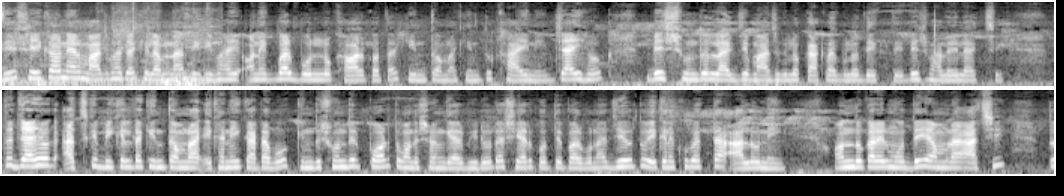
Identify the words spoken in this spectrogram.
দিয়ে, সেই কারণে আর মাছ ভাজা খেলাম না। দিদিভাই অনেকবার বলল খাওয়ার কথা, কিন্তু আমরা কিন্তু খাইনি। যাই হোক, বেশ সুন্দর লাগছে মাছগুলো, কাঁকড়াগুলো দেখতে, বেশ ভালোই লাগছে। তো যাই হোক, আজকে বিকেলটা কিন্তু আমরা এখানেই কাটাবো। কিন্তু সন্ধ্যের পর তোমাদের সঙ্গে আর ভিডিওটা শেয়ার করতে পারব না, যেহেতু এখানে খুব একটা আলো নেই। অন্ধকারের মধ্যেই আমরা আছি। তো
